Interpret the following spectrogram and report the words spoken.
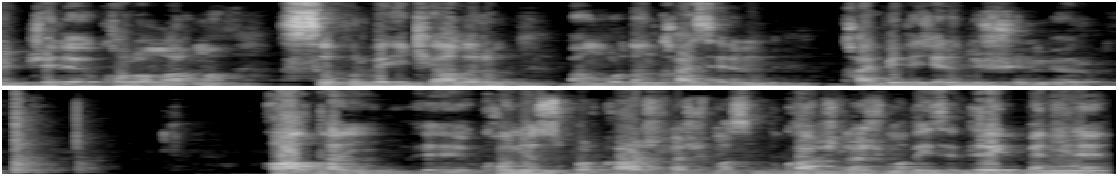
bütçeli kolonlarıma 0 ve 2 alırım. Ben buradan Kayseri'nin kaybedeceğini düşünmüyorum. Altay e, Konya Spor karşılaşması. Bu karşılaşmada ise direkt ben yine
